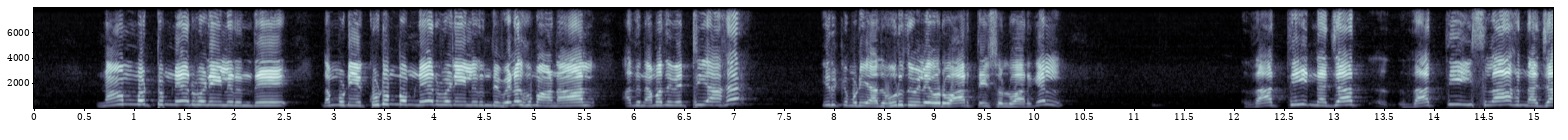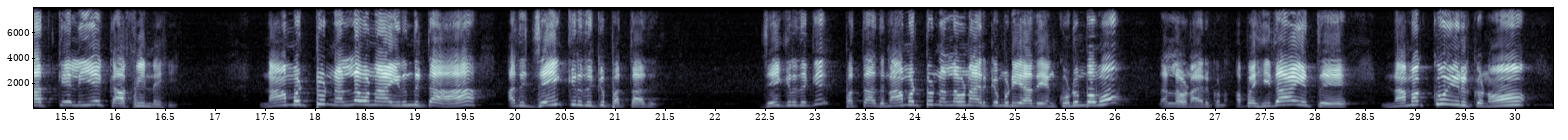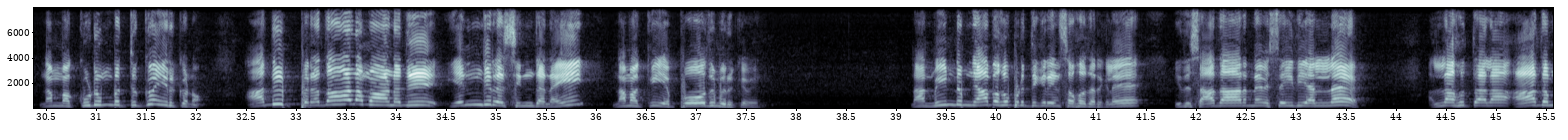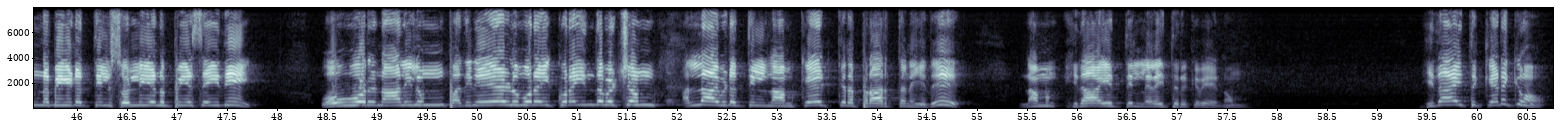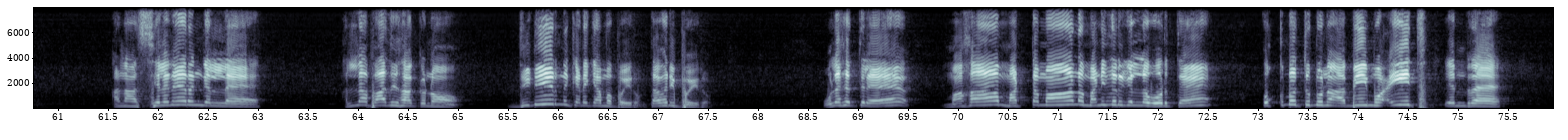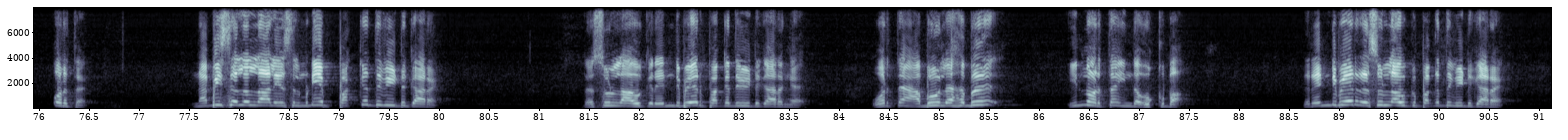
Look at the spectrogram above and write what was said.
நாம் மட்டும் நேர்வழியில் இருந்து நம்முடைய குடும்பம் நேர்வழியில் இருந்து விலகுமானால் அது நமது வெற்றியாக இருக்க முடியாது. உருதுவிலே ஒரு வார்த்தை சொல்வார்கள் ராத்தி நஜாத் ராத்தி இஸ்லாஹ் நஜாத் கே காஃபி நஹி நான் மட்டும் நல்லவனாக இருந்துட்டா அது ஜெயிக்கிறதுக்கு பத்தாது ஜெயிக்கிறதுக்கு பத்தாது நான் மட்டும் நல்லவனாக இருக்க முடியாது என் குடும்பமும் நல்லவனாக இருக்கணும் அப்போ ஹிதாயத்து நமக்கும் இருக்கணும் நம்ம குடும்பத்துக்கும் இருக்கணும் அது பிரதானமானது என்கிற சிந்தனை நமக்கு எப்போதும் இருக்க வேண்டும் நான் மீண்டும் ஞாபகப்படுத்துகிறேன் சகோதரர்களே இது சாதாரண செய்தி அல்ல. அல்லாஹு தாலா ஆதம் நபியிடத்தில் சொல்லி அனுப்பிய செய்தி ஒவ்வொரு நாளிலும் பதினேழு முறை குறைந்தபட்சம் அல்லாவிடத்தில் நாம் கேட்கிற பிரார்த்தனை இது. நம் ஹிதாயத்தில் நிலைத்திருக்க வேண்டும். ஹிதாயத்து கிடைக்கும். ஆனால் சில நேரங்களில் அல்லாஹ் பாதுகாக்கணும். திடீர்னு கிடைக்காம போயிடும் தவறி போயிடும் உலகத்தில் மகா மட்டமான மனிதர்களில் ஒருத்தன் உக்பத்துபுன் அபி முயீத் என்ற ஒருத்தன். நபி ஸல்லல்லாஹு பக்கத்து வீட்டுக்காரன். ரசூல்லாவுக்கு ரெண்டு பேர் பக்கத்து வீட்டுக்காரங்க. ஒருத்தன் அபு லஹபு இன்னொருத்தன் இந்த உக்பா. ரெண்டு பேர் ரசூல்லாவுக்கு பக்கத்து வீட்டுக்காரன்.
